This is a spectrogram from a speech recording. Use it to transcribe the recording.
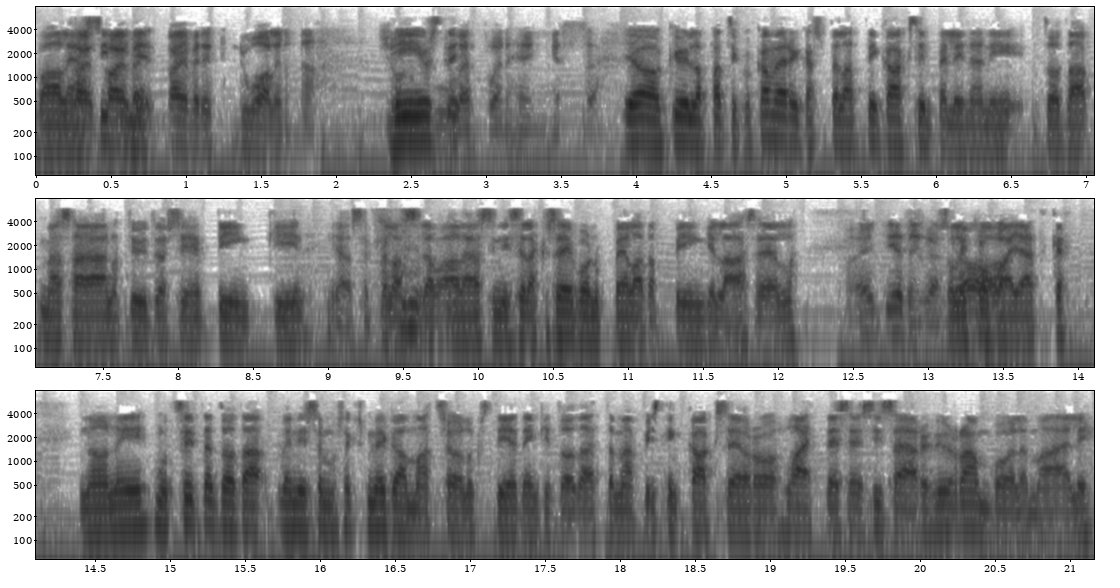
vaalea Kai, sininen. kaiverit, dualina. John Niin justi. Kuulettuen hengessä. Joo, kyllä, paitsi kun kaverin kanssa pelattiin kaksinpelinä, niin tuota, mä sain aina tyytyä siihen pinkkiin, ja se pelasi sillä vaalea sinisellä, kun se ei voinut pelata pinkillä aseella. No ei tietenkään. Se oli kova jätkä. No niin, mutta sitten tuota, meni semmoiseksi megamatsoiluksi tietenkin, tuota, että mä pistin kaksi euroa laitteeseen sisään ja ryhdyin ramboilemaan, eli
